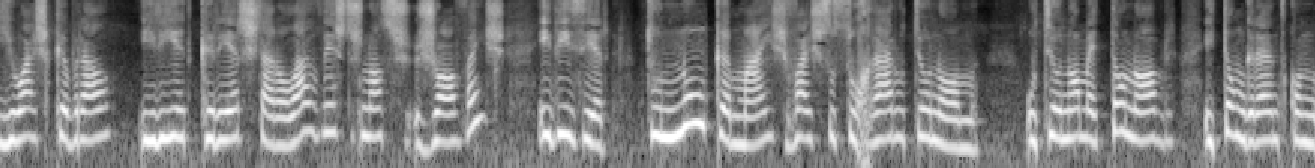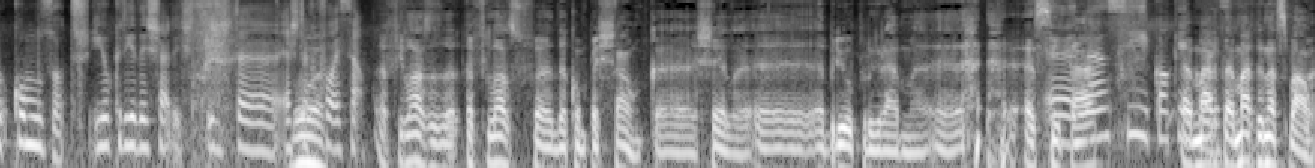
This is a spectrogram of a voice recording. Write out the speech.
E eu acho que Cabral iria querer estar ao lado destes nossos jovens e dizer: tu nunca mais vais sussurrar o teu nome o teu nome é tão nobre e tão grande como, como os outros. E eu queria deixar isto, esta, esta reflexão. A filósofa, a filósofa, da compaixão, que a Sheila uh, abriu o programa uh, a citar. Uh, Nancy, qualquer a Marta, coisa. A Marta Nussbaum.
